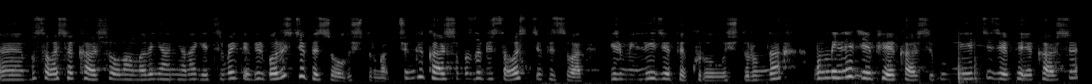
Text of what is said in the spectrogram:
e, bu savaşa karşı olanları yan yana getirmek ve bir barış cephesi oluşturmak. Çünkü karşımızda bir savaş cephesi var, bir milli cephe kurulmuş durumda. Bu milli cepheye karşı, bu milliyetçi cepheye karşı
